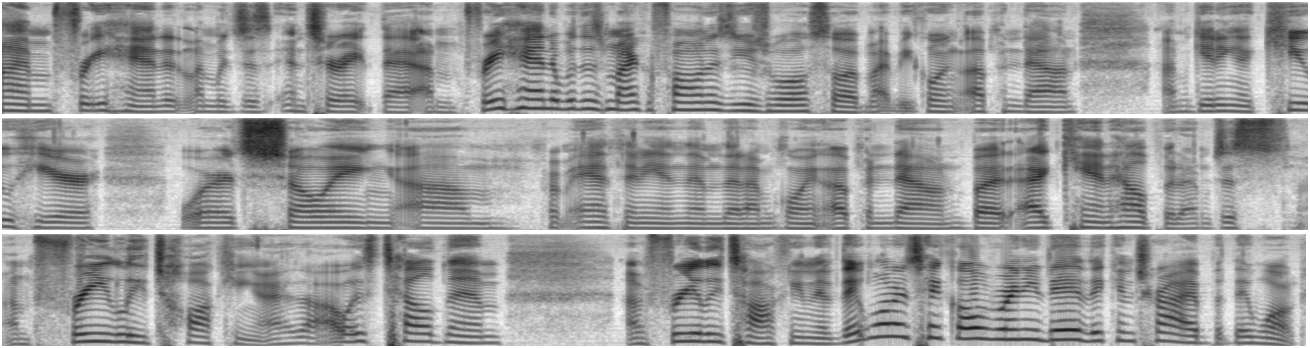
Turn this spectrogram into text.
I'm free handed. Let me just iterate that. I'm free handed with this microphone as usual, so it might be going up and down. I'm getting a cue here where it's showing um, from Anthony and them that I'm going up and down, but I can't help it. I'm just I'm freely talking. I always tell them I'm freely talking. If they want to take over any day, they can try, but they won't.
